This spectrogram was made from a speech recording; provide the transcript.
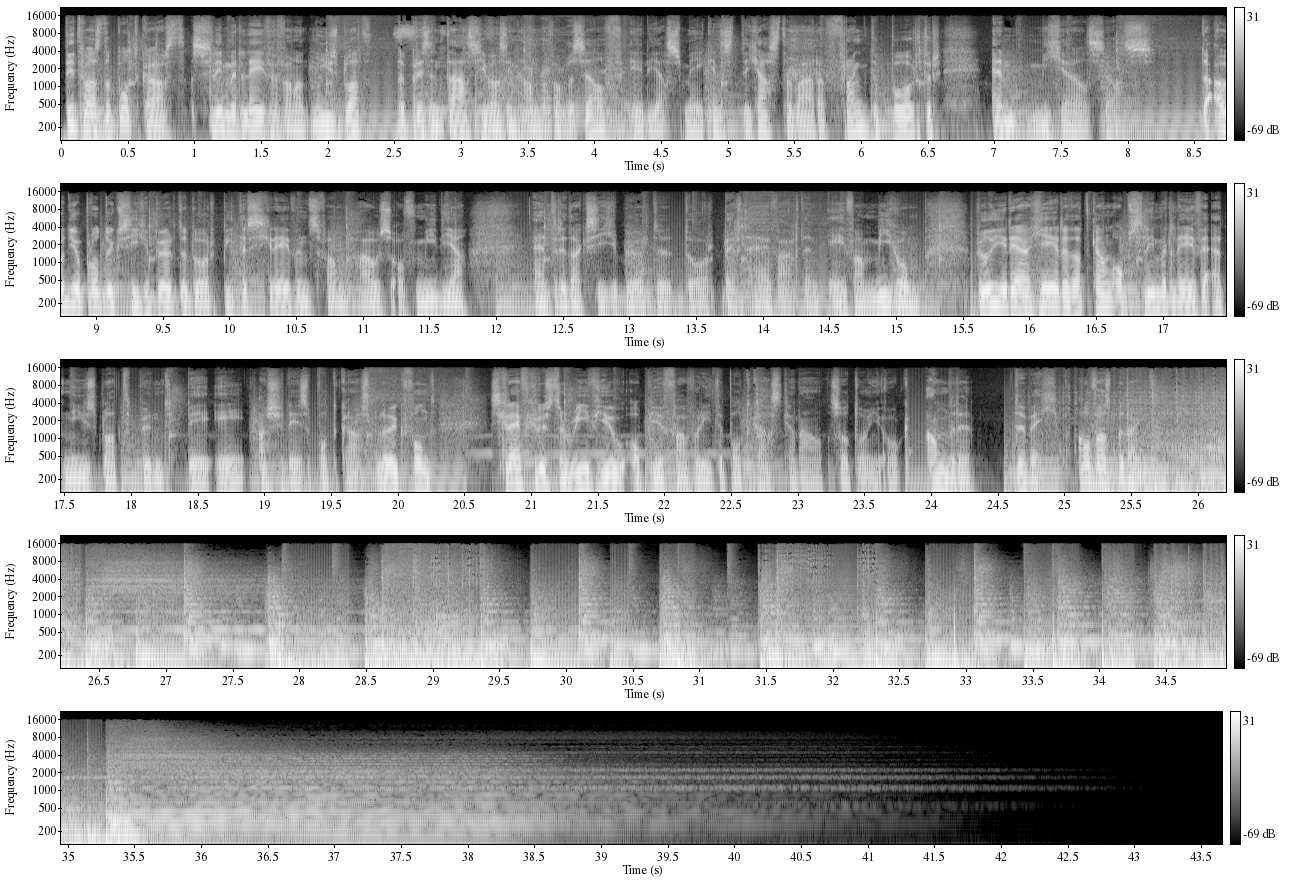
Dit was de podcast Slimmer Leven van het Nieuwsblad. De presentatie was in handen van mezelf, Elias Meekens. De gasten waren Frank de Poorter en Michael Sels. De audioproductie gebeurde door Pieter Schrevens van House of Media. Eindredactie gebeurde door Bert Heijvaart en Eva Migom. Wil je reageren? Dat kan op slimmerleven.nieuwsblad.be. Als je deze podcast leuk vond, schrijf gerust een review op je favoriete podcastkanaal. Zo toon je ook anderen de weg. Alvast bedankt.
